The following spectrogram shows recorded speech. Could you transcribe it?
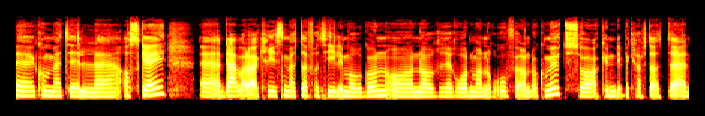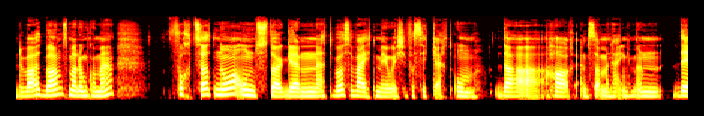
Eh, kom vi til Askøy. Der var det krisemøte fra tidlig morgen, og når rådmannen og ordføreren da kom ut, så kunne de bekrefte at det var et barn som hadde omkommet. Fortsatt nå, onsdagen etterpå, så veit vi jo ikke for sikkert om det har en sammenheng, men det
